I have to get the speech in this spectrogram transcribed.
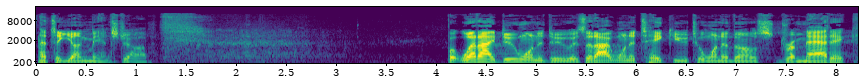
That's a young man's job. But what I do want to do is that I want to take you to one of the most dramatic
